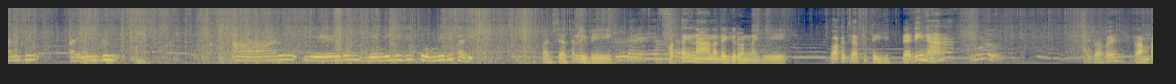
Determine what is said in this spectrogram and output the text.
నాలుగు ఐదు ఆరు ఏడు ఎనిమిది తొమ్మిది పది. పది జతలు ఇవి. కొత్తవి నాన్న దగ్గర ఉన్నాయి. ఒక జత తీయి రెడీనా? అయ్యి బాబాయ్ రంబ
